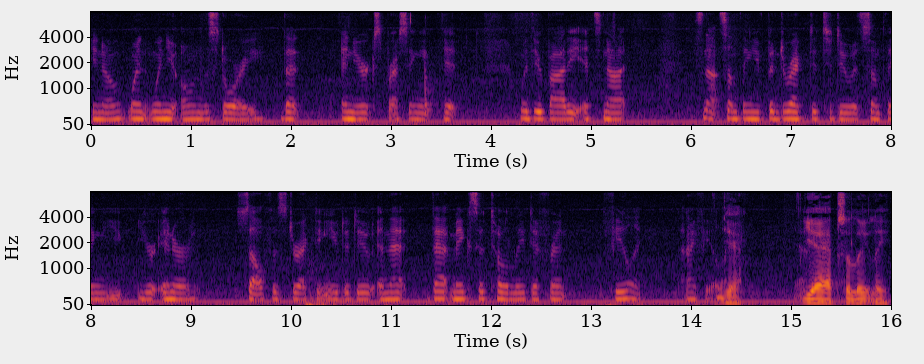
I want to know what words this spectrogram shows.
You know, when when you own the story that and you're expressing it with your body, it's not it's not something you've been directed to do. It's something you, your inner self is directing you to do, and that that makes a totally different feeling. I feel. Like. Yeah. yeah, yeah, absolutely.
